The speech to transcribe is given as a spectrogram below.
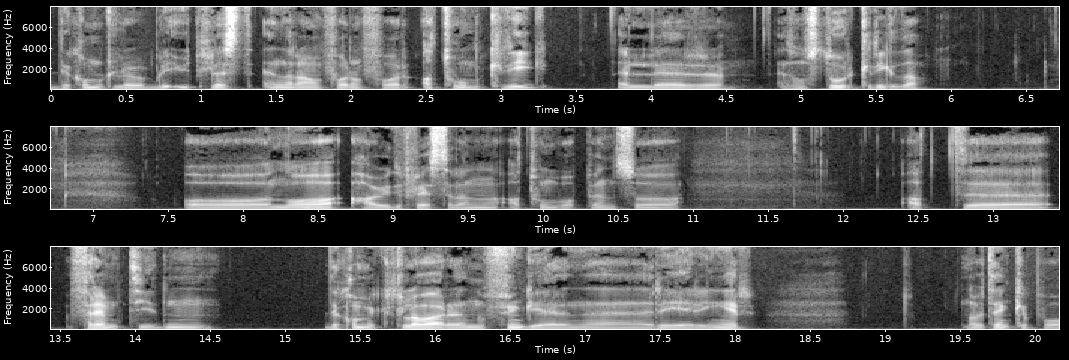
det kommer til å bli utløst en eller annen form for atomkrig, eller en sånn storkrig, da. Og nå har jo de fleste land atomvåpen, så at uh, fremtiden Det kommer ikke til å være noen fungerende regjeringer. Når vi tenker på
